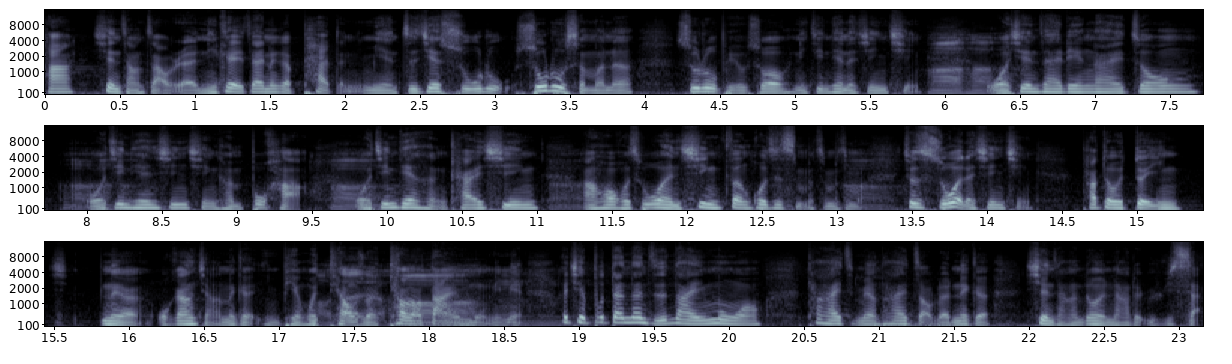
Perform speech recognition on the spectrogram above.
他现场找人，你可以在那个 pad 里面直接输入，输入什么呢？输入比如说你今天的心情，我现在恋爱中，我今天心情很不好，我今天很开心，然后或是我很兴奋，或是什么什么什么，就是所有的心情，它都会对应。那个我刚刚讲的那个影片会跳出来，跳到大荧幕里面，而且不单单只是大荧幕哦，他还怎么样？他还找了那个现场很多人拿的雨伞，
